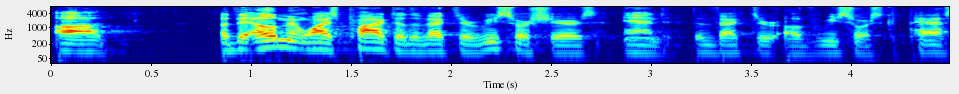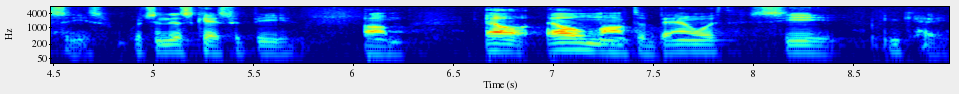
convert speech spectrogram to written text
uh, the element-wise product of the vector of resource shares and the vector of resource capacities, which in this case would be um, L, L amount of bandwidth, C, and K.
